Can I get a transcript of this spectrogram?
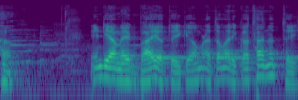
હા, ઇન્ડિયામાં એક ભાઈ હતો, એ કે હમણાં તમારી કથા નથી થઈ.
